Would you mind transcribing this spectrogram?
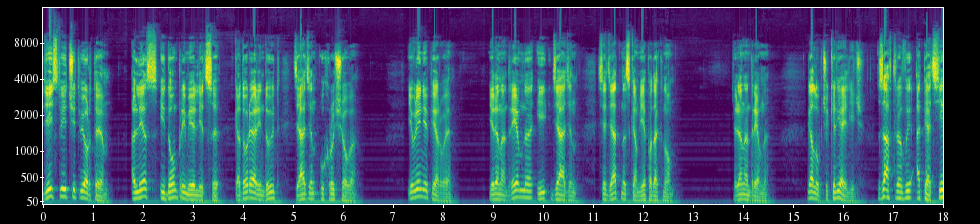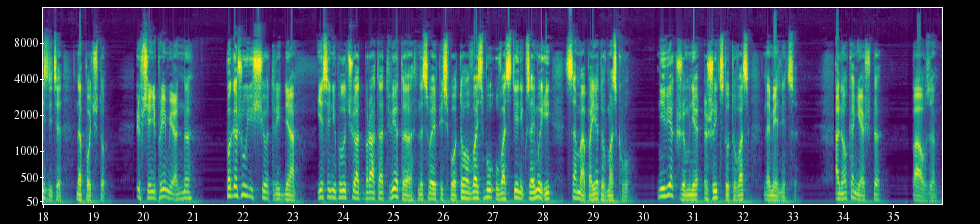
Действие четвертое. Лес и дом при мельнице, который арендует дядин у Хрущева. Явление первое. Елена Андреевна и дядин сидят на скамье под окном. Елена Андреевна. Голубчик Илья Ильич, завтра вы опять съездите на почту? И все непременно. Погожу еще три дня. Если не получу от брата ответа на свое письмо, то возьму у вас денег взаймы и сама поеду в Москву. Не век же мне жить тут у вас на мельнице. Оно, конечно. Пауза.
